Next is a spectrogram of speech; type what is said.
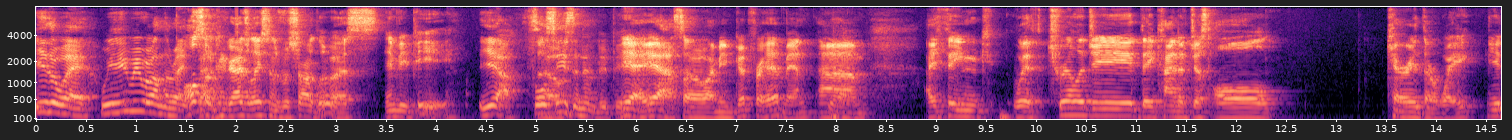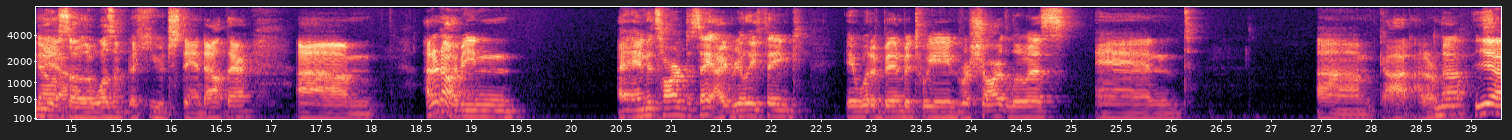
either way, we, we were on the right. Also, path. congratulations, Rashard Lewis, MVP. yeah, full So- season MVP. Yeah, yeah. So I mean, good for him, man. Um, I think with trilogy, they kind of just all carried their weight, you know. Yeah. So there wasn't a huge standout there. Um, I don't know. I mean, and it's hard to say. I really think it would have been between Rashard Lewis and. Um, God, I don't know. Yeah,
